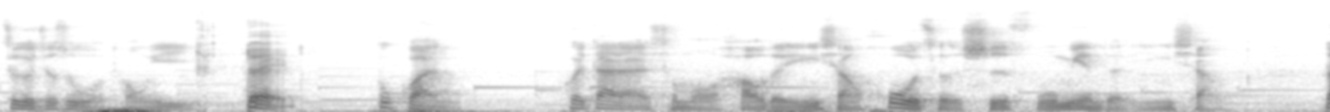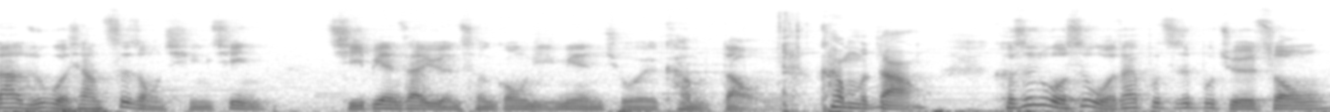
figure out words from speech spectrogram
这个就是我同意，对，不管会带来什么好的影响，或者是负面的影响。那如果像这种情境，即便在元成功里面，就会看不到了，看不到。可是如果是我在不知不觉中，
